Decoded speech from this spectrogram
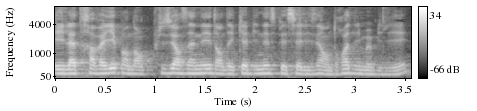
et il a travaillé pendant plusieurs années dans des cabinets spécialisés en droit de l'immobilier.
